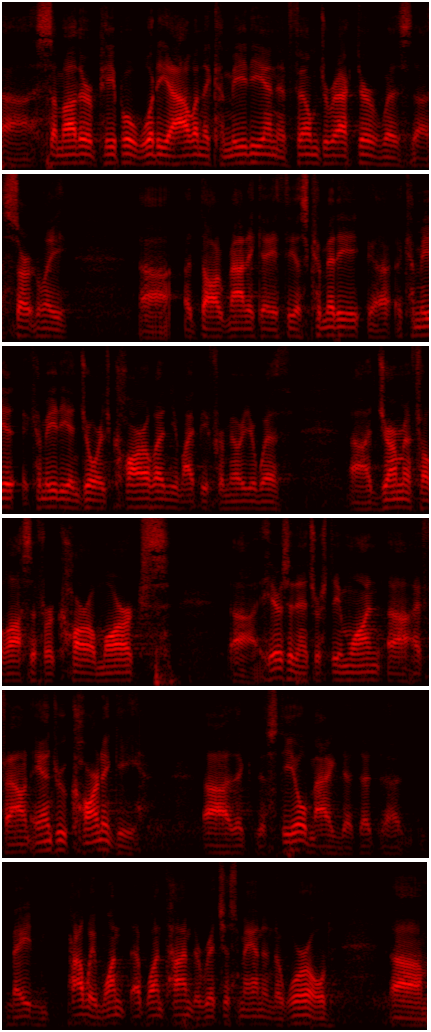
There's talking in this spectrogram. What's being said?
uh, some other people, Woody Allen, a comedian and film director, was uh, certainly uh, a dogmatic atheist. Committee, uh, com- comedian George Carlin, you might be familiar with. Uh, German philosopher Karl Marx. Here's an interesting one. I found Andrew Carnegie, the, the, steel magnate that made probably one, at one time the richest man in the world, um,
